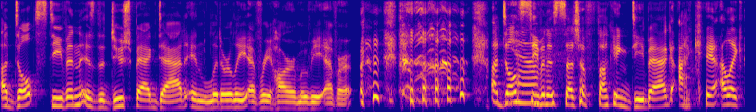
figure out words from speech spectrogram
adult Steven is the douchebag dad in literally every horror movie ever. adult Yeah. Steven is such a fucking d-bag. I can't I, like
